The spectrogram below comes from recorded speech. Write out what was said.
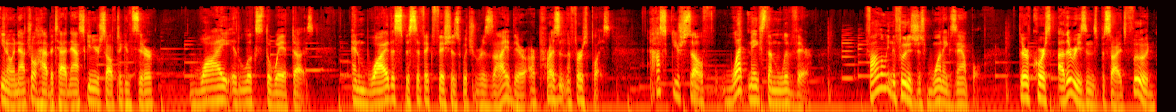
you know, a natural habitat and asking yourself to consider why it looks the way it does and why the specific fishes which reside there are present in the first place. Ask yourself what makes them live there. Following the food is just one example. There are, of course, other reasons besides food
